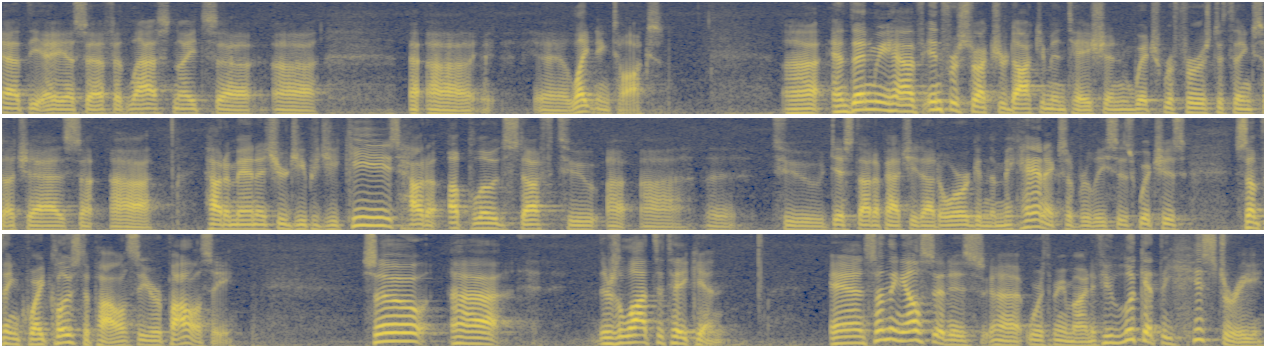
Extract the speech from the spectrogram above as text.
at the ASF at last night's uh, uh, uh, uh lightning talks. Uh, and then we have infrastructure documentation, which refers to things such as uh, how to manage your GPG keys, how to upload stuff to, to dist.apache.org, and the mechanics of releases, which is something quite close to policy or policy. So uh, there's a lot to take in. And something else that is uh, worth bearing in mind, if you look at the history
